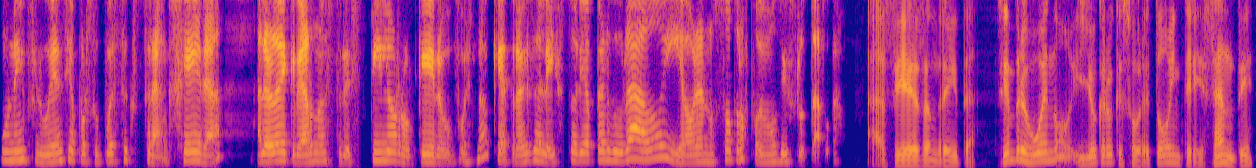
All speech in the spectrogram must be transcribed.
una influencia, por supuesto, extranjera a la hora de crear nuestro estilo rockero, pues, ¿no? Que a través de la historia ha perdurado y ahora nosotros podemos disfrutarla. Así es, Andreita. Siempre es bueno y yo creo que sobre todo interesante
